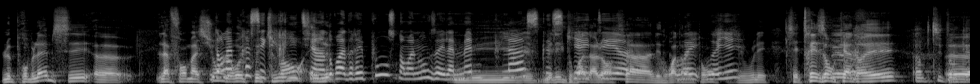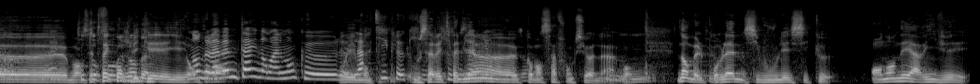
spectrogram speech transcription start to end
le problème, c'est euh, la formation, Dans le la presse écrite, il y a un droit de réponse. Normalement, vous avez la même place que les ce droits, qui a alors été... ça, les droits de réponse, si vous voulez, c'est très encadré. Un petit encadre. Euh, bon, c'est très compliqué. Non, de la même taille, normalement, que l'article qui Vous savez très bien euh, comment ça fonctionne. Hein. Bon. Mm. Non, mais le problème, si vous voulez, c'est que on en est arrivé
